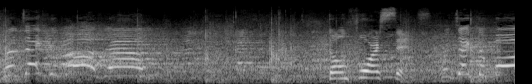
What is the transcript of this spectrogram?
Protect the ball, Dell. Don't force it. Protect the ball.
